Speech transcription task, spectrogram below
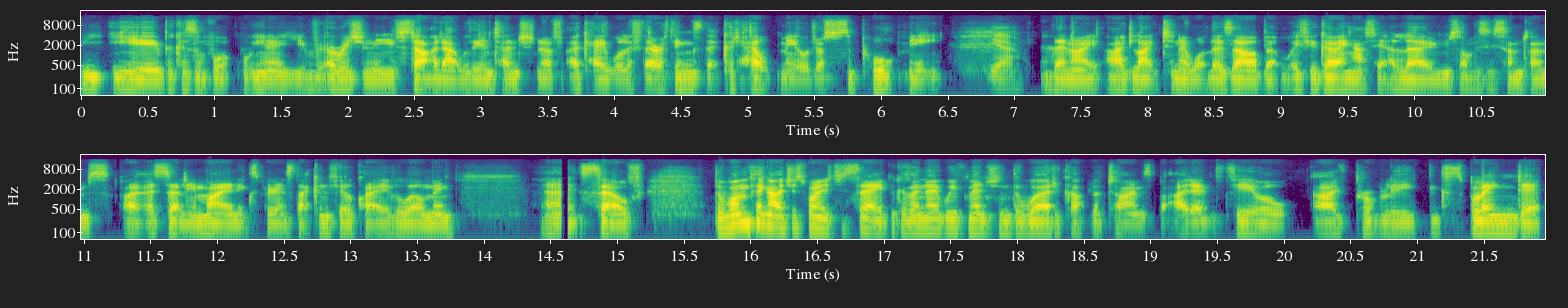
you because of what you know you originally you started out with the intention of okay well if there are things that could help me or just support me yeah then i i'd like to know what those are but if you're going at it alone so obviously sometimes I, certainly in my own experience that can feel quite overwhelming uh, itself. The one thing I just wanted to say, because I know we've mentioned the word a couple of times, but I don't feel I've probably explained it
